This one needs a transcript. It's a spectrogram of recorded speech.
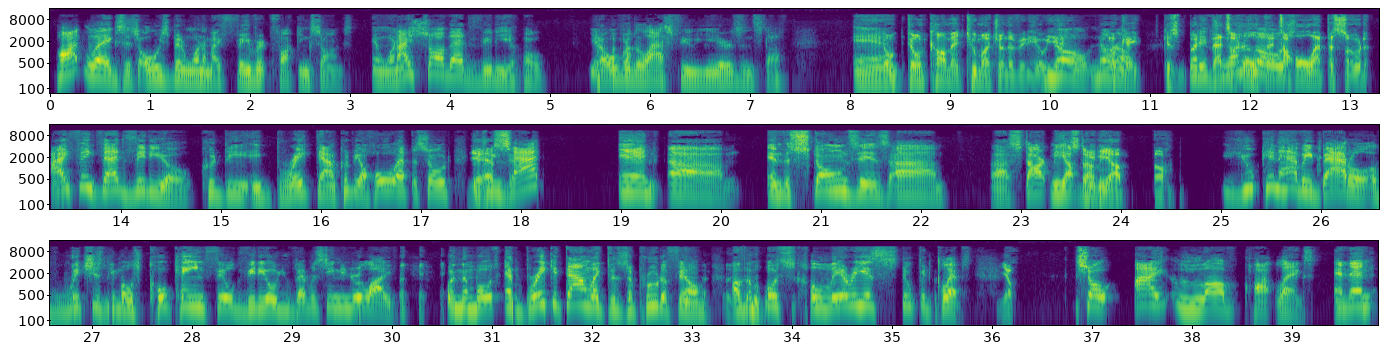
Hot Legs has always been one of my favorite fucking songs. And when I saw that video, you know, over the last few years and stuff, and Don't don't comment too much on the video yet. no, no, no. okay, because But it's that's a whole that's a whole episode. I think that video could be a breakdown, could be a whole episode between Yes. that and um and the Stones is um uh Start Me Up. Start me up. Oh, You can have a battle of which is the most cocaine filled video you've ever seen in your life, and the most and break it down like the Zapruder film of the most hilarious, stupid clips. Yep. So I love hot legs. And then,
